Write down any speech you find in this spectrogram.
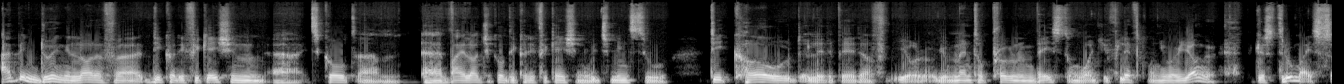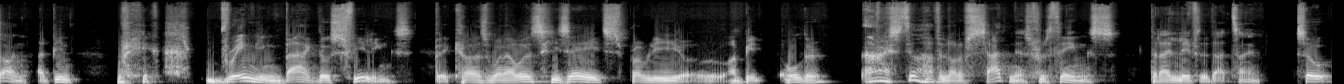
I've been doing a lot of uh, decodification. Uh, it's called um, uh, biological decodification, which means to decode a little bit of your, your mental programming based on what you've lived when you were younger. Because through my son, I've been bringing back those feelings because when I was his age, probably a bit older, I still have a lot of sadness for things that I lived at that time. So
